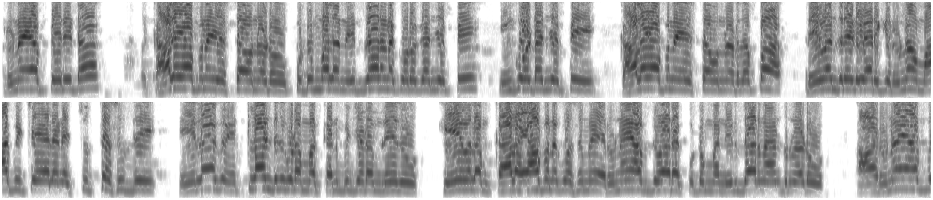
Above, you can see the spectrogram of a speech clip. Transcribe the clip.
రుణయాప్ పేరిట కాలయాపన చేస్తా ఉన్నాడు. కుటుంబాల నిర్ధారణ కొరకు అని చెప్పి ఇంకోటి అని చెప్పి కాలయాపన చేస్తా ఉన్నాడు తప్ప రేవంత్ రెడ్డి గారికి రుణం మాఫీ చేయాలనే చుత్త శుద్ధి ఎలాగో ఎట్లాంటిది కూడా మాకు కనిపించడం లేదు. కేవలం కాలయాపన కోసమే రుణయాప్ ద్వారా కుటుంబ నిర్ధారణ అంటున్నాడు. ఆ రుణ యాప్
